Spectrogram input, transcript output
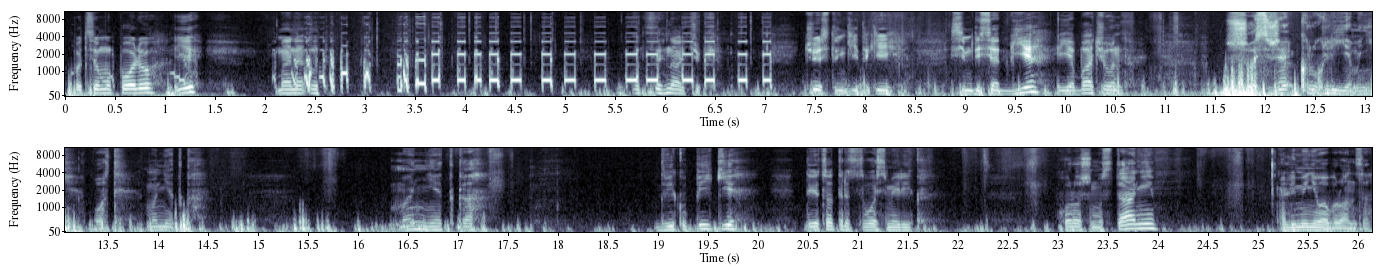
по цьому полю, і в мене от, от сигнальчик чистенький такий 70 б'є, і я бачу он щось вже кругліє мені. От, монетка. Монетка. Дві копійки, 938 рік хорошому стані. Алюмінієва бронза.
